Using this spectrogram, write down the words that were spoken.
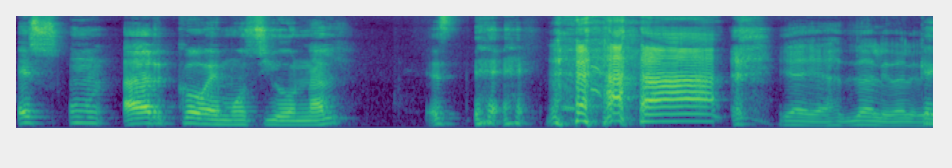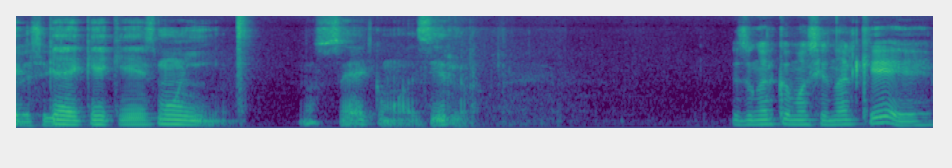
es un arco emocional. Es- ya, ya, dale, dale, que, dale, sí. que- que- que es muy, no sé cómo decirlo. ¿Es un arco emocional qué?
